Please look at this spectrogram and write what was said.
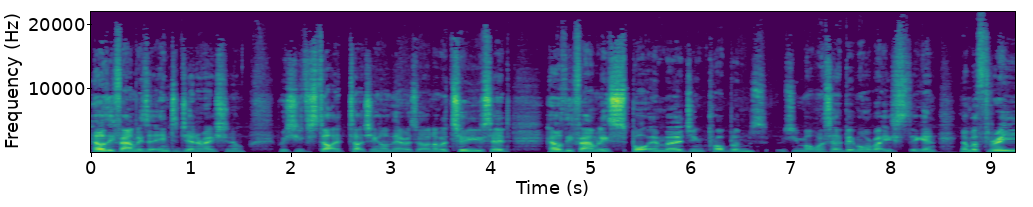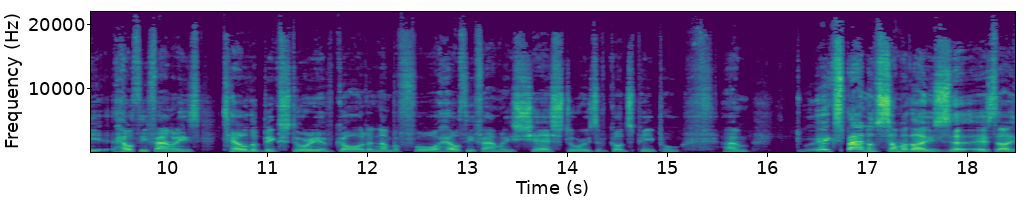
healthy families are intergenerational, which you've started touching on there as well. Number two, you said healthy families spot emerging problems, which you might want to say a bit more about again. Number three, healthy families tell the big story of God, and number four, healthy families share stories of God's people. Um, expand on some of those as I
